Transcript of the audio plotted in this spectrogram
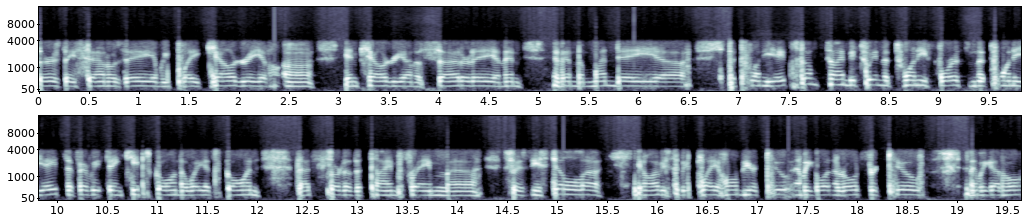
Thursday, San Jose, and we play Calgary uh, in Calgary on a Saturday, and then and then the Monday, uh, the 28th. Sometime between the 24th and the 28th, if everything keeps going the way it's going, that's sort sort of the time frame. Uh, so he's still, uh, you know, obviously we play home here too, and then we go on the road for two, and then we got home.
